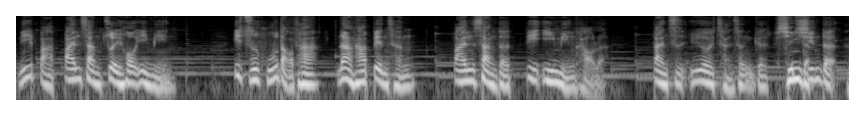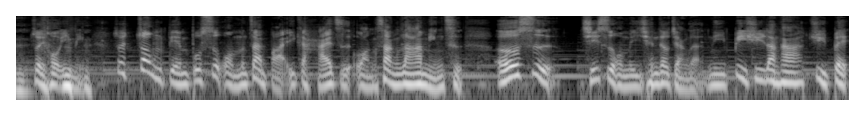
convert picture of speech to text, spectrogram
你把班上最后一名一直辅导他，让他变成班上的第一名好了。但是又会产生一个新的新的最后一名，所以重点不是我们再把一个孩子往上拉名次，而是其实我们以前都讲了，你必须让他具备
